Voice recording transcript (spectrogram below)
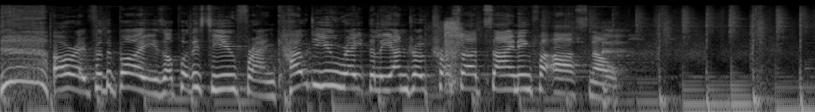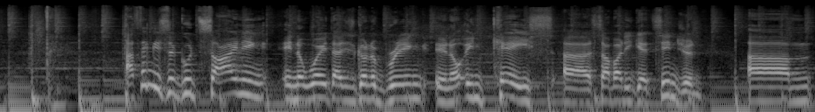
All right, for the boys, I'll put this to you, Frank. How do you rate the Leandro Trossard signing for Arsenal? I think it's a good signing in a way that is going to bring, you know, in case uh, somebody gets injured. um,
